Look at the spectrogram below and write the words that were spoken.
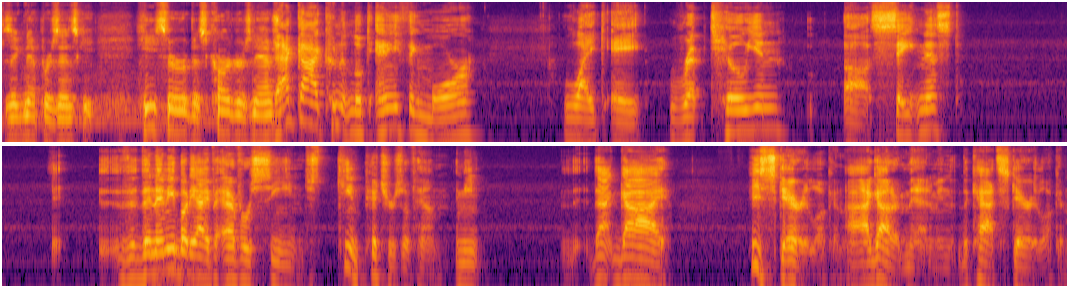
Zygmunt Brzezinski. He served as Carter's national. That guy couldn't look anything more like a reptilian uh, Satanist than anybody I've ever seen. Just keying pictures of him. I mean, that guy, he's scary looking. I, gotta admit. I mean, the cat's scary looking.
